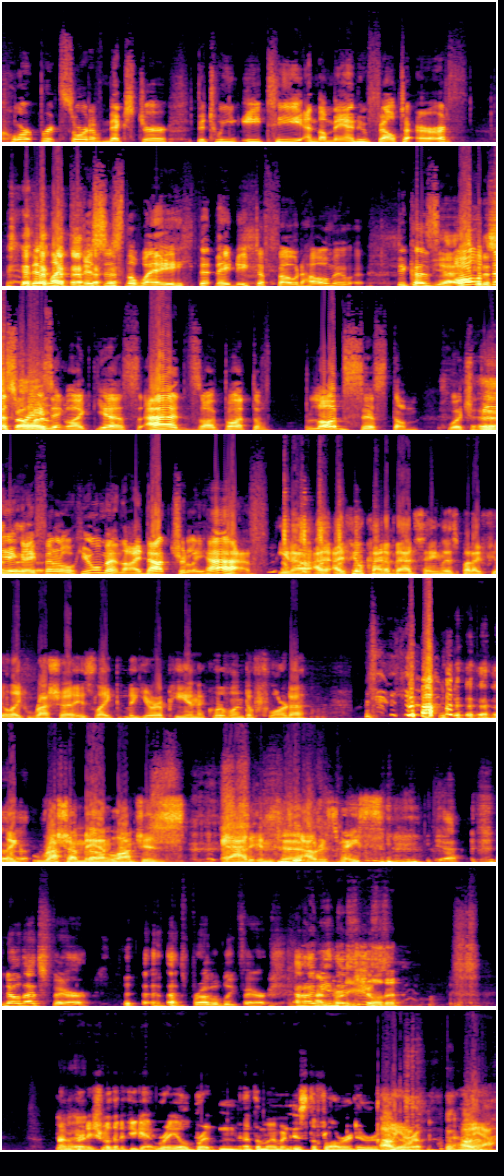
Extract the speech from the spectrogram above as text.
corporate sort of mixture between ET and the man who fell to Earth? that like this is the way that they need to phone home because Yeah, all of this spell out- phrasing like yes ads are part of blood system which being a fellow human i naturally have You know, I, I feel kind of bad saying this, but I feel like Russia is like the European equivalent of Florida. like Russia man launches ad into outer space. Yeah. No, that's fair. that's probably fair. And I mean, I'm pretty sure is- that. I'm ahead. pretty sure that if you get real, Britain at the moment is the Florida of Oh yeah. Europe. Oh yeah.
